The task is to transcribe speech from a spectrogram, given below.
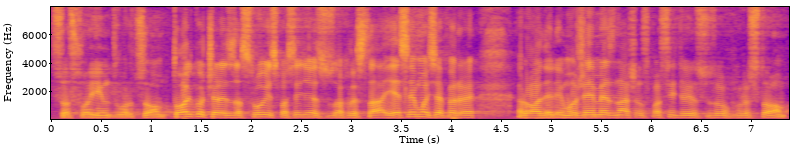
со своим Творцом. Только через заслуги Спасителя Иисуса Христа. Если мы себя переродили, мы живем с нашим Спасителем Иисусом Христом.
